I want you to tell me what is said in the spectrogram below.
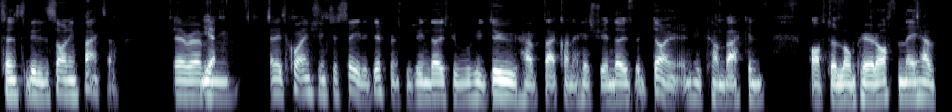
tends to be the deciding factor. There, um, Yeah. and it's quite interesting to see the difference between those people who do have that kind of history and those that don't, and who come back and after a long period off, and they have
